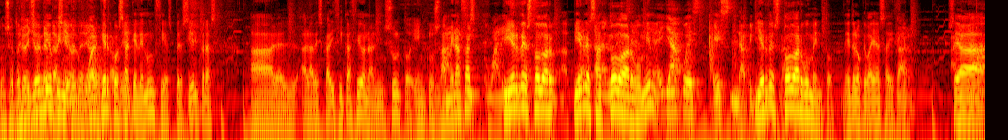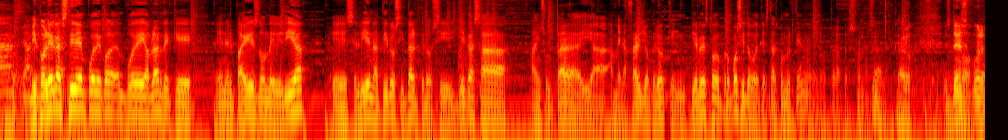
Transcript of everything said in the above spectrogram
nosotros Pero en yo, en mi 77 opinión, cualquier cosa que denuncies, pero si entras al- a la descalificación, al insulto e incluso amenazas, pierdes todo, pierdes a todo argumento. Ya, pues, es la. Pierdes todo argumento de lo que vayas a decir. Claro. O sea, mi colega. Steven puede, puede hablar de que en el país donde vivía eh, se líen a tiros y tal, pero si llegas a, a insultar y a amenazar, yo creo que pierdes todo propósito porque te estás convirtiendo en otra persona. ¿sí? Claro. Claro. Entonces, como- bueno,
